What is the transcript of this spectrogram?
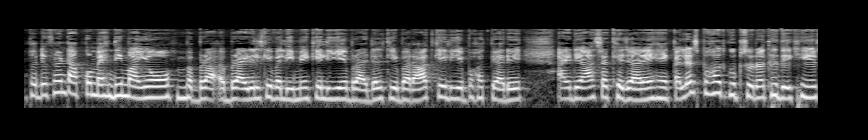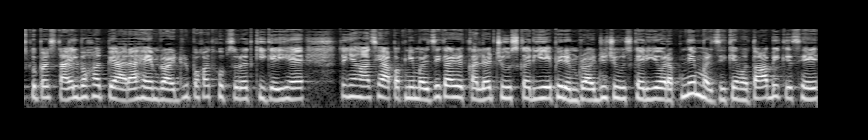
तो डिफरेंट आपको मेहंदी माइयों ब्राइडल के वलीमे के लिए, ब्राइडल की बारात के लिए बहुत प्यारे आइडियाज़ रखे जा रहे हैं। कलर्स बहुत खूबसूरत है, देखिए, उसके ऊपर स्टाइल बहुत प्यारा है एम्ब्रॉयडरी बहुत खूबसूरत की गई है। तो यहाँ से आप अपनी मर्ज़ी का कलर चूज़ करिए, फिर एम्ब्रॉयडरी चूज़ करिए और अपने मर्ज़ी के मुताबिक इसे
